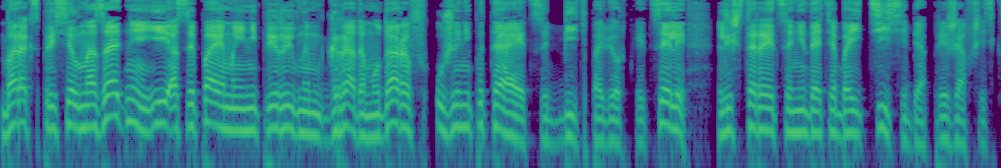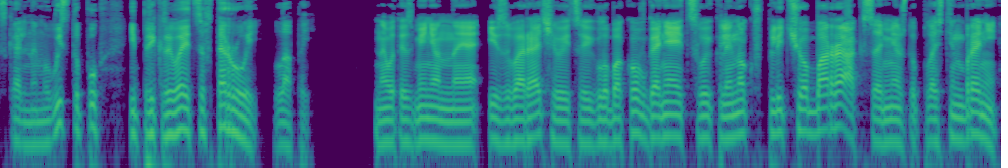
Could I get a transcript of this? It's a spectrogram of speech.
Баракс присел на задний и, осыпаемый непрерывным градом ударов, уже не пытается бить по верткой цели, лишь старается не дать обойти себя, прижавшись к скальному выступу, и прикрывается второй лапой. Но вот измененная изворачивается и глубоко вгоняет свой клинок в плечо Баракса между пластин брони.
